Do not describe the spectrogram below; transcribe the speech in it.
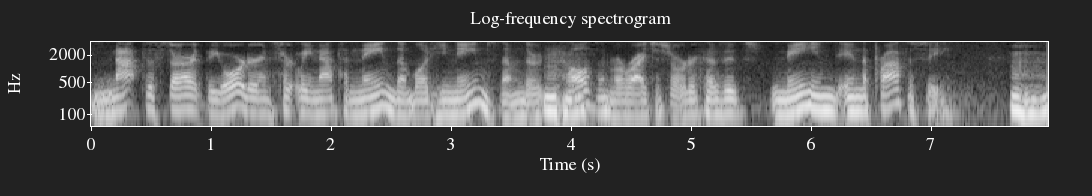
not to start the order and certainly not to name them what he names them. There calls them a righteous order because it's named in the prophecy. hmm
